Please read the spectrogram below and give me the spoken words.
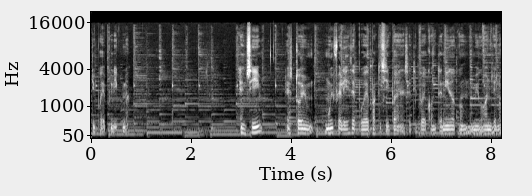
tipo de película. En sí, estoy muy feliz de poder participar en ese tipo de contenido con mi amigo Angelo,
